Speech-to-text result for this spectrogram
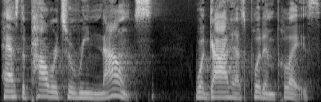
has the power to renounce what God has put in place,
